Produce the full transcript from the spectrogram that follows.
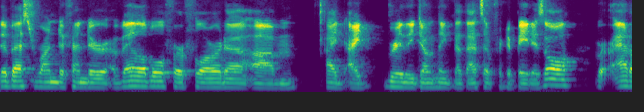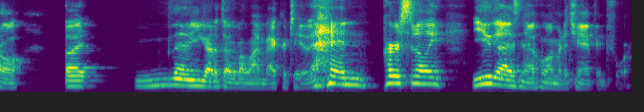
the best run defender available for Florida. Um, I, I really don't think that that's up for debate as all or at all. But then you got to talk about linebacker too. And personally, you guys know who I'm going to champion for.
